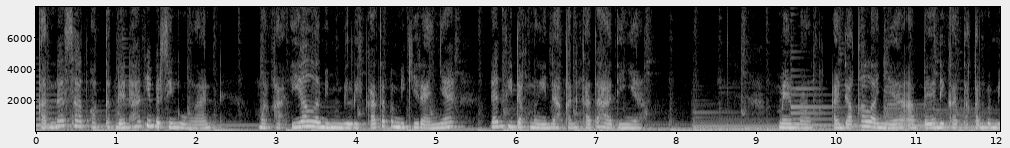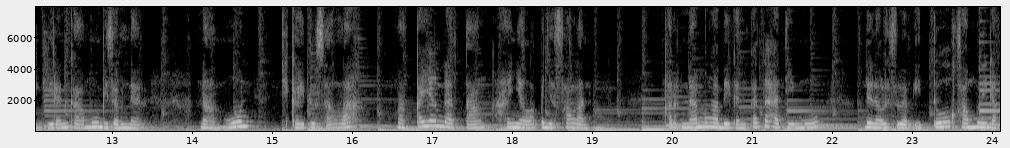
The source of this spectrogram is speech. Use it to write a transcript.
karena saat otak dan hati bersinggungan, maka ia lebih memilih kata pemikirannya dan tidak mengindahkan kata hatinya. Memang, ada kalanya apa yang dikatakan pemikiran kamu bisa benar. Namun, jika itu salah, maka yang datang hanyalah penyesalan karena mengabaikan kata hatimu dan oleh sebab itu kamu tidak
